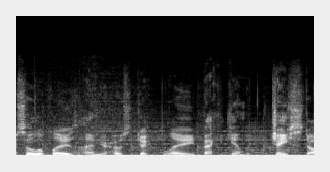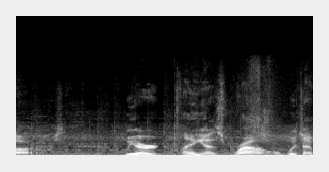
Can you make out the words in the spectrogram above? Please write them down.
Solo Plays. I'm your host, Jecht Blade, back again with J Stars. We are playing as Raoh, which I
